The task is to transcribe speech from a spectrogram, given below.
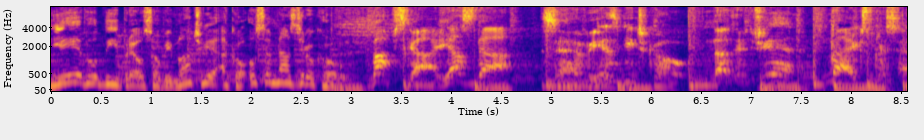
nie je vhodný pre osoby mladšie ako 18 rokov. Babská jazda s hviezdičkou na deň žien na Exprese.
